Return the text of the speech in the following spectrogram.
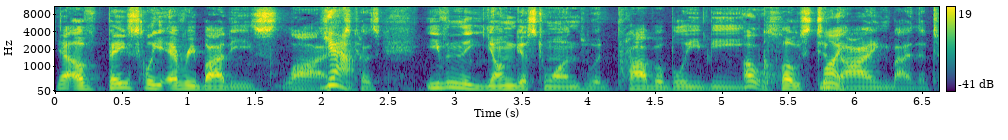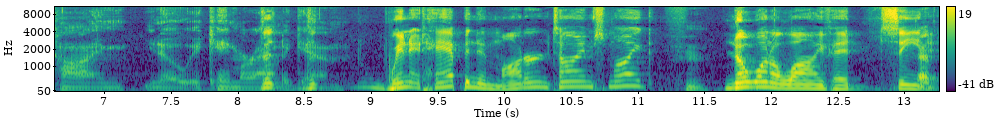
Yeah, of basically everybody's lives. Yeah. Because even the youngest ones would probably be Oh, close to Mike. dying by the time, you know, it came around The- the- again. when it happened in modern times, Mike, hmm. no one alive had seen That- it.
